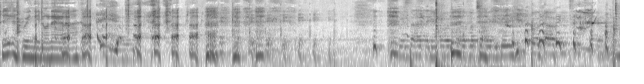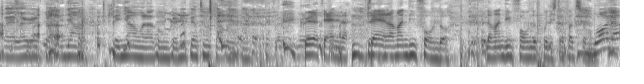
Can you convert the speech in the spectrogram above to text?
Sì, quindi non era. Bella questa, teniamo, teniamola comunque, mi è piaciuta questa. Quella tienila, tienila, la mandi in fondo. La mandi in fondo con gli strafalzoni. Buona!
